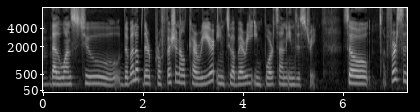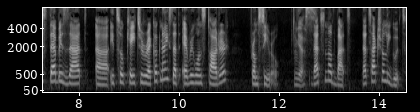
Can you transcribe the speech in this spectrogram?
that wants to develop their professional career into a very important industry. So, first step is that uh, it's okay to recognize that everyone started from zero. Yes. That's not bad. That's actually good.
